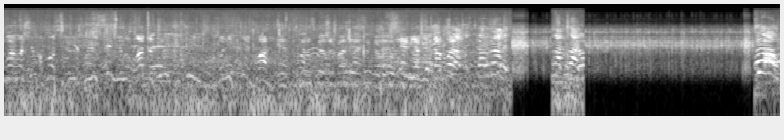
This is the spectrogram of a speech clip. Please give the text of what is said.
У вас вообще вопросов нет, ну не семь минут, ладно, три, четыре, ну не семь, парни! Ну скажи, болезнь, Семь я говорю, добавил! Карали! Накрай! Пошел!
